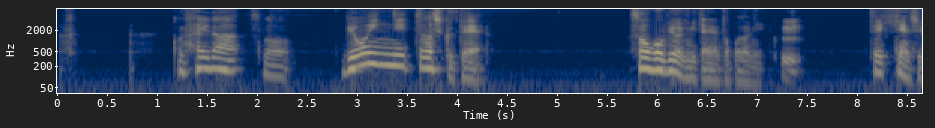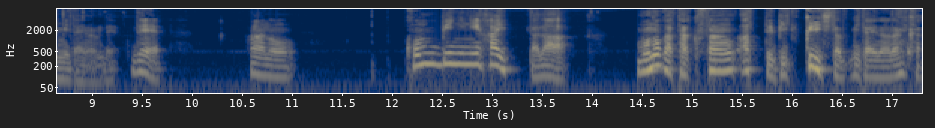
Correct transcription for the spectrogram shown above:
この間、その、病院に行ったらしくて、総合病院みたいなところに、うん。定期検診みたいなんで。で、あの、コンビニに入ったら、物がたくさんあってびっくりしたみたいな、なんか、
